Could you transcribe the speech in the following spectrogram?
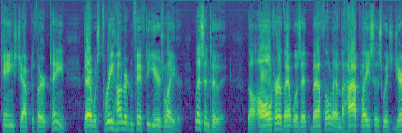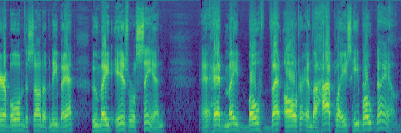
Kings chapter 13. There was 350 years later. Listen to it. The altar that was at Bethel and the high places which Jeroboam the son of Nebat, who made Israel sin, eh, had made both that altar and the high place, he broke down.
